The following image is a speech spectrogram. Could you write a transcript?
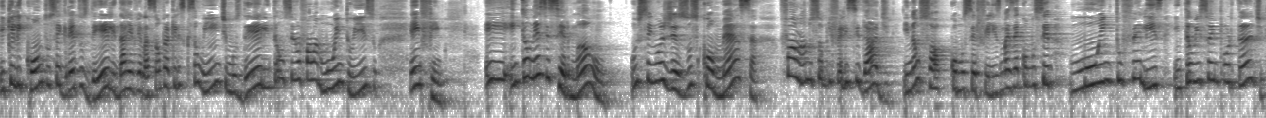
e que ele conta os segredos dele, dá revelação para aqueles que são íntimos dele. Então o Senhor fala muito isso. Enfim, e, então nesse sermão, o Senhor Jesus começa falando sobre felicidade. E não só como ser feliz, mas é como ser muito feliz. Então, isso é importante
